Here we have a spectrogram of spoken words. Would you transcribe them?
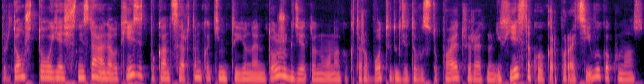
при том, что я сейчас не знаю, она вот ездит по концертам каким-то, ее, наверное, тоже где-то, ну, она как-то работает, где-то выступает, вероятно, у них есть такое корпоративы, как у нас.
